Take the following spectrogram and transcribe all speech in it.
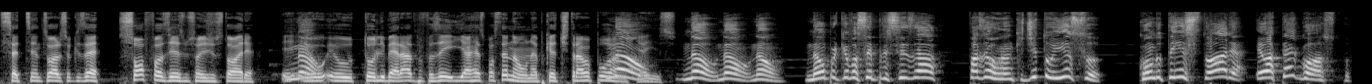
700 horas, se eu quiser só fazer as missões de história, Não. eu, eu tô liberado pra fazer? E a resposta é não, né? Porque te trava por rank, Não, é isso. não, não, não. Não, porque você precisa fazer o rank. Dito isso, quando tem história, eu até gosto.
